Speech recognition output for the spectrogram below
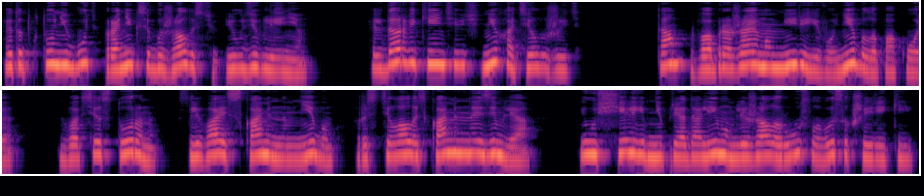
Этот кто-нибудь проникся бы жалостью и удивлением. Эльдар Викентьевич не хотел жить. Там, в воображаемом мире его, не было покоя. Во все стороны, сливаясь с каменным небом, расстилалась каменная земля, и ущельем непреодолимым лежало русло высохшей реки.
